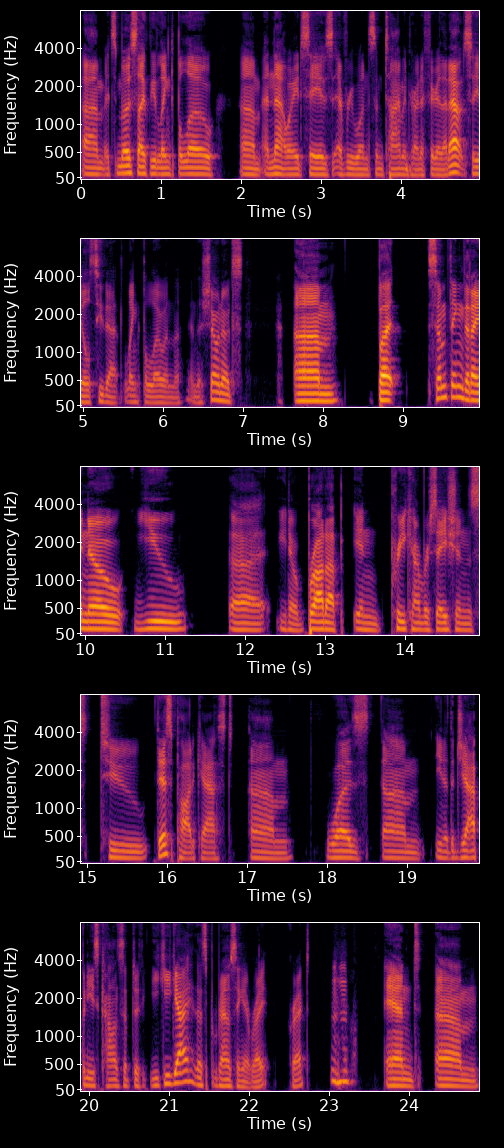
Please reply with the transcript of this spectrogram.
um, it's most likely linked below. Um, and that way it saves everyone some time in trying to figure that out. So you'll see that link below in the in the show notes. Um, but something that I know you uh, you know brought up in pre-conversations to this podcast um, was um, you know the Japanese concept of ikigai. That's pronouncing it right, correct? Mm-hmm. And um,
